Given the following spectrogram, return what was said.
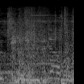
Blue team double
